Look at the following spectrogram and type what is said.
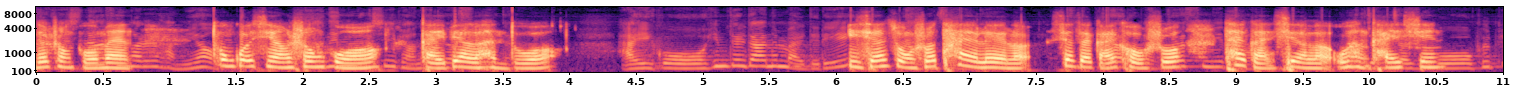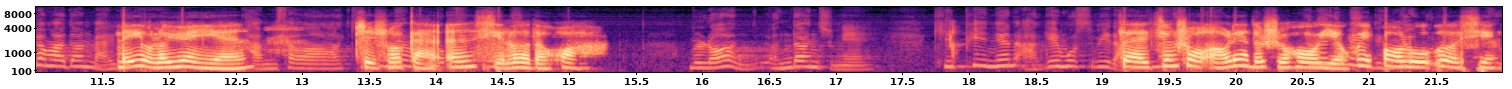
的圣徒们通过信仰生活改变了很多。以前总说太累了，现在改口说太感谢了，我很开心，没有了怨言，只说感恩喜乐的话。在经受熬炼的时候也会暴露恶性，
